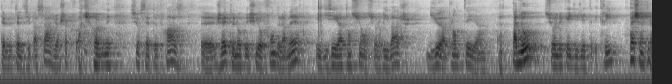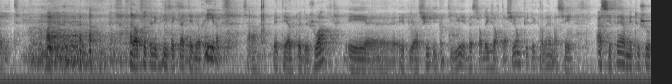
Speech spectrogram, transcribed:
tel ou tel ces passages, et à chaque fois qu'il revenait sur cette phrase, euh, jette nos péchés au fond de la mer, il disait attention sur le rivage, Dieu a planté un panneau sur lequel il est écrit pêche interdite. Voilà. Alors toute l'église éclatait de rire, ça était un peu de joie, et, euh, puis ensuite il continuait eh son exhortation qui était quand même assez, assez ferme et toujours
